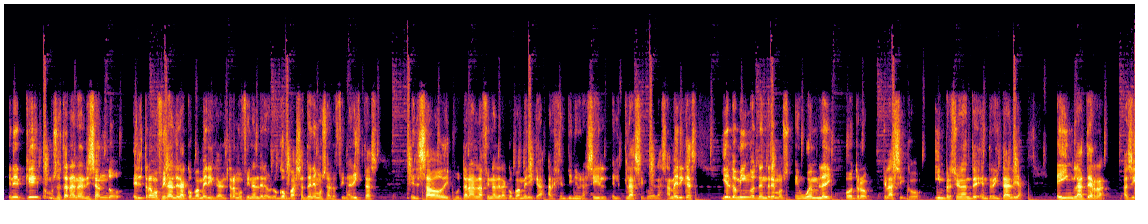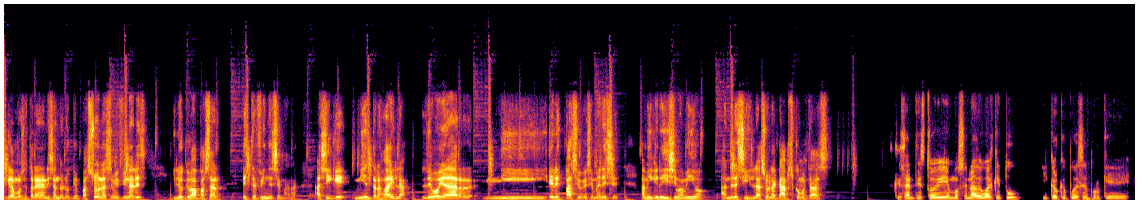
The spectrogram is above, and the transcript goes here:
en el que vamos a estar analizando el tramo final de la Copa América, el tramo final de la Eurocopa. Ya tenemos a los finalistas. El sábado disputarán la final de la Copa América Argentina y Brasil, el clásico de las Américas. Y el domingo tendremos en Wembley otro clásico impresionante entre Italia e Inglaterra. Así que vamos a estar analizando lo que pasó en las semifinales y lo que va a pasar este fin de semana. Así que mientras baila, le voy a dar el espacio que se merece a mi queridísimo amigo Andrés Islas. Hola Caps, ¿cómo estás? Es que Santi, estoy emocionado igual que tú y creo que puede ser porque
